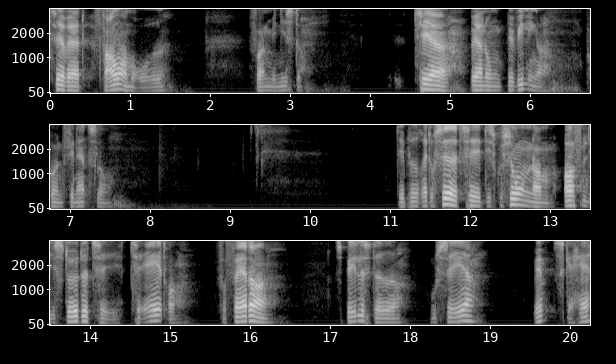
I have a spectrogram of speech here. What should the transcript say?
til at være et fagområde for en minister. Til at være nogle bevillinger på en finanslov. Det er blevet reduceret til diskussionen om offentlig støtte til teatre, forfattere, spillesteder, museer. Hvem skal have?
